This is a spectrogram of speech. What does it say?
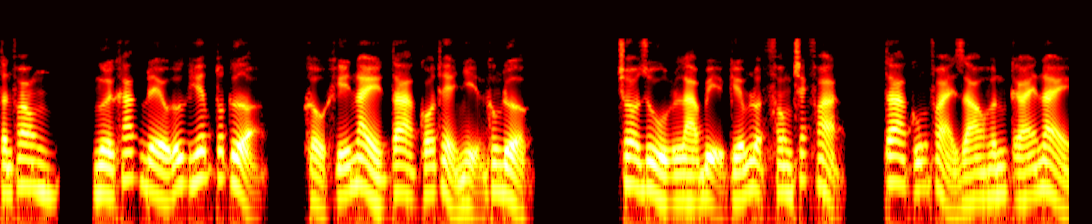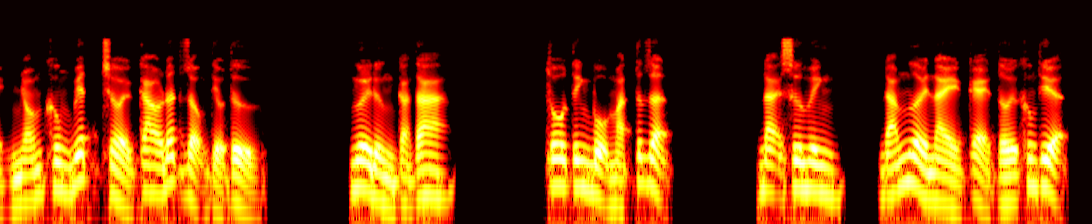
Tần Phong, người khác đều ước hiếp tốt cửa, khẩu khí này ta có thể nhịn không được. Cho dù là bị kiếm luật phong trách phạt, ta cũng phải giáo huấn cái này nhóm không biết trời cao đất rộng tiểu tử. Ngươi đừng cản ta. Tô Tinh bộ mặt tức giận. Đại sư huynh, đám người này kẻ tới không thiện,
